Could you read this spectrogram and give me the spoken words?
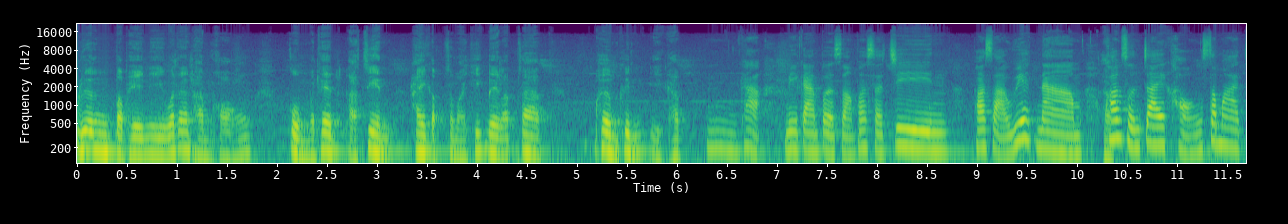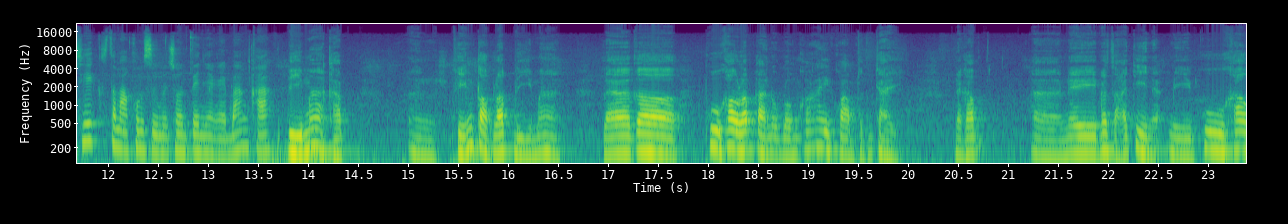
เรื่องประเพณีวัฒนธรรมของกลุ่มประเทศอาเซียนให้กับสมาชิกได้รับทราบเพิ่มขึ้นอีกครับ อืมค่ะ มีการเปิดสอนภาษาจีน ภาษาเวียดนาม ครับ ความสนใจของสมาชิกสมาคมสื่อมวลชนเป็นยังไงบ้างคะ ดีมากครับเอ่อเสียงตอบรับดีมาก แล้วก็ผู้เข้ารับการอบรมก็ให้ความสนใจนะครับเอ่อในภาษาจีนเนี่ยมีผู้เข้า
